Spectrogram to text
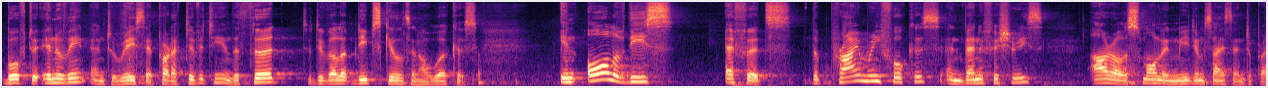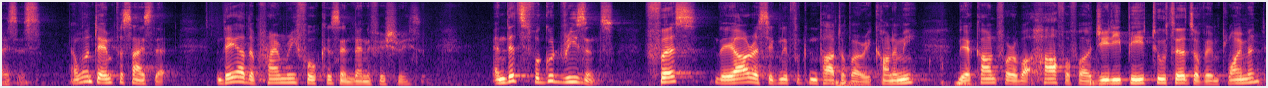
both to innovate and to raise their productivity. And the third, to develop deep skills in our workers. In all of these efforts, the primary focus and beneficiaries are our small and medium-sized enterprises. I want to emphasize that. They are the primary focus and beneficiaries. And that's for good reasons. First, they are a significant part of our economy. They account for about half of our GDP, two-thirds of employment.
